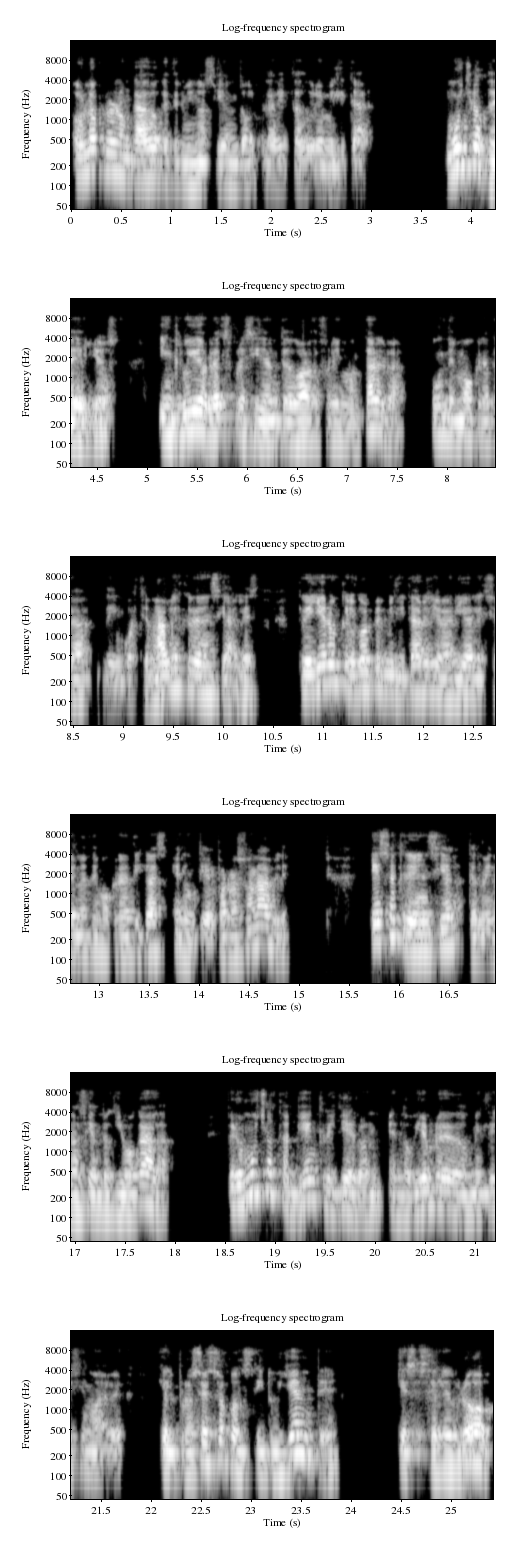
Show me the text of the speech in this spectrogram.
o lo prolongado que terminó siendo la dictadura militar. Muchos de ellos, incluido el expresidente Eduardo Frei Montalva, un demócrata de incuestionables credenciales, creyeron que el golpe militar llevaría a elecciones democráticas en un tiempo razonable. Esa creencia terminó siendo equivocada, pero muchos también creyeron en noviembre de 2019 que el proceso constituyente que se celebró,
